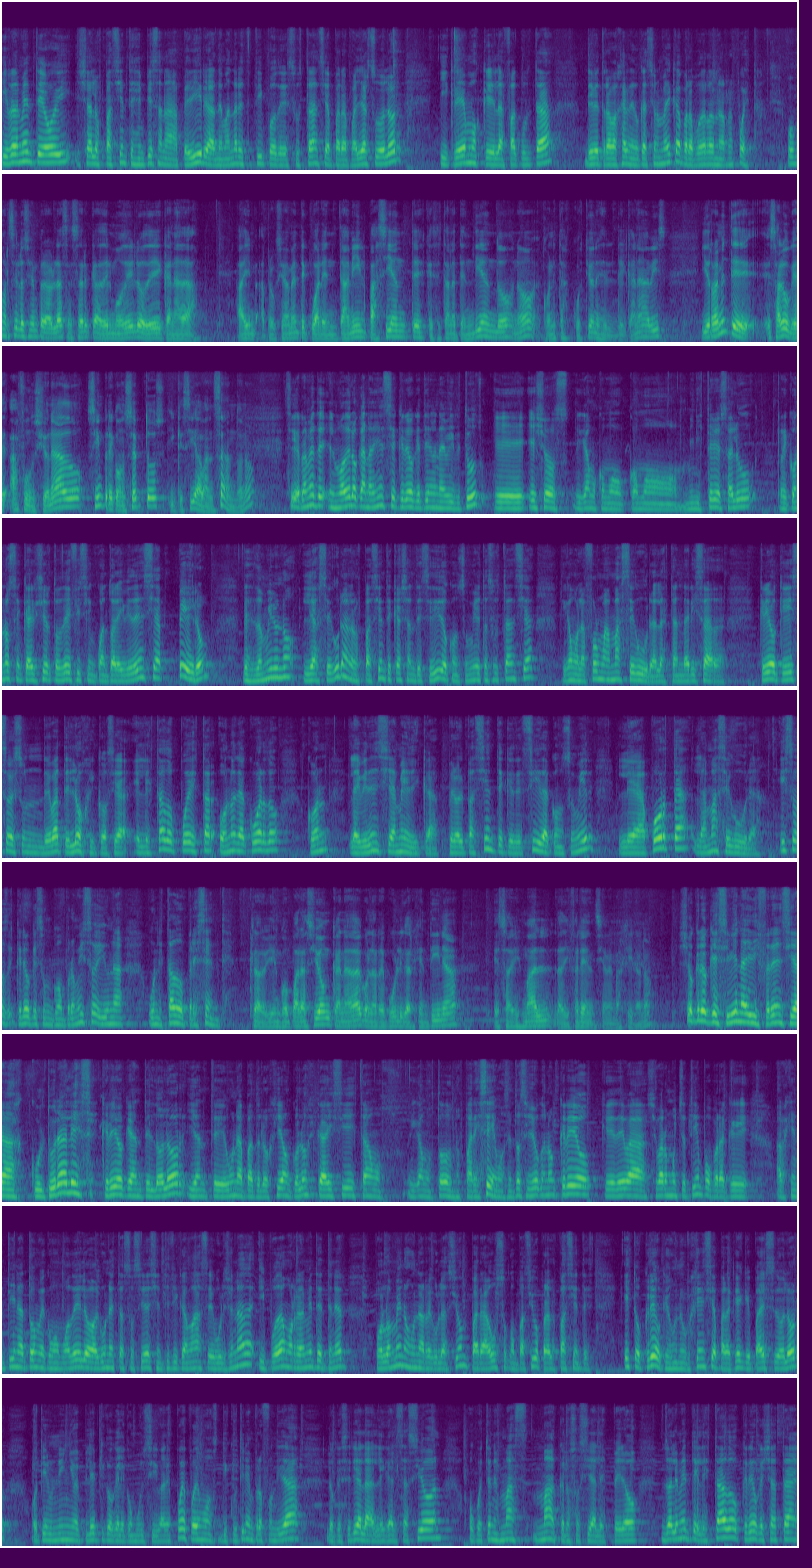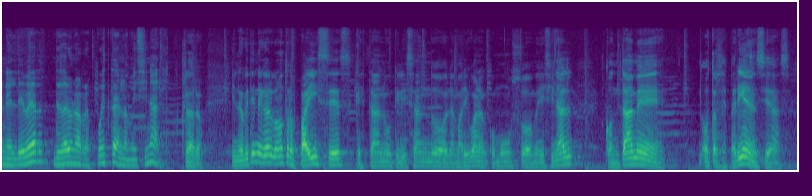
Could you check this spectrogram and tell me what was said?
y realmente hoy ya los pacientes empiezan a pedir, a demandar este tipo de sustancia para paliar su dolor y creemos que la facultad debe trabajar en educación médica para poder dar una respuesta. Vos, Marcelo, siempre hablas acerca del modelo de Canadá. Hay aproximadamente 40.000 pacientes que se están atendiendo ¿no? con estas cuestiones del, cannabis y realmente es algo que ha funcionado sin preconceptos y que sigue avanzando, ¿no? Sí, realmente el modelo canadiense creo que tiene una virtud. Eh, ellos, digamos, como, como Ministerio de Salud, reconocen que hay cierto déficit en cuanto a la evidencia, pero desde 2001 le aseguran a los pacientes que hayan decidido consumir esta sustancia, digamos, la forma más segura, la estandarizada. Creo que eso es un debate lógico, o sea, el Estado puede estar o no de acuerdo con la evidencia médica, pero el paciente que decida consumir le aporta la más segura. Eso creo que es un compromiso y una, un Estado presente. Claro, y en comparación Canadá con la República Argentina es abismal la diferencia, me imagino, ¿no? Yo creo que si bien hay diferencias culturales, creo que ante el dolor y ante una patología oncológica ahí sí estamos, digamos, todos nos parecemos. Entonces yo no creo que deba llevar mucho tiempo para que Argentina tome como modelo alguna de estas sociedades científicas más evolucionadas y podamos realmente tener por lo menos una regulación para uso compasivo para los pacientes. Esto creo que es una urgencia para aquel que padece dolor o tiene un niño epiléptico que le convulsiva. Después podemos discutir en profundidad lo que sería la legalización o cuestiones más macro sociales, pero indudablemente el Estado creo que ya está en el deber de dar una respuesta en lo medicinal. Claro. Y en lo que tiene que ver con otros países que están utilizando la marihuana como uso medicinal, contame otras experiencias.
